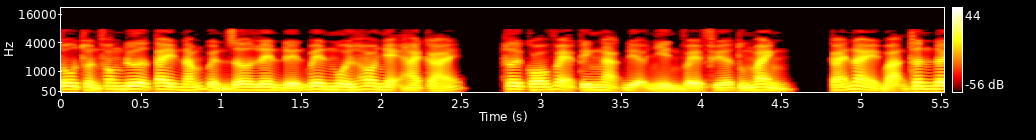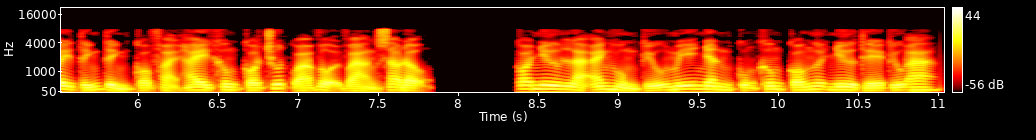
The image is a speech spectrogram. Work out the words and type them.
Tô thuần phong đưa tay nắm quyền dơ lên đến bên môi ho nhẹ hai cái, hơi có vẻ kinh ngạc địa nhìn về phía túng manh, cái này bạn thân đây tính tình có phải hay không có chút quá vội vàng sao động? Coi như là anh hùng cứu mỹ nhân cũng không có ngươi như thế cứu a.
